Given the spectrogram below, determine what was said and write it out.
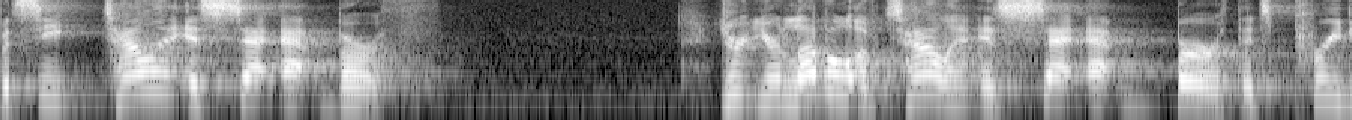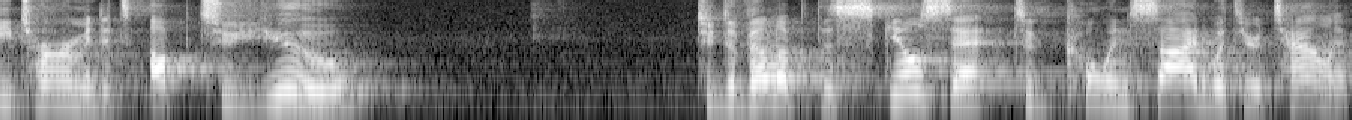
But see, talent is set at birth. Your, your level of talent is set at birth, it's predetermined. It's up to you to develop the skill set to coincide with your talent.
